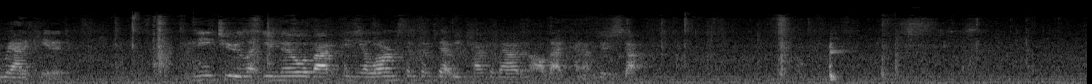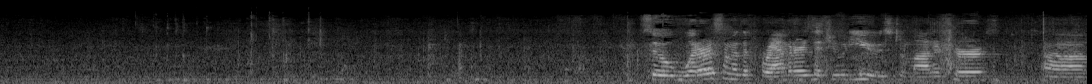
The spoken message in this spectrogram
eradicated. Need to let you know about any alarm symptoms that we talked about and all that kind of good stuff. So what are some of the parameters that you would use to monitor um,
